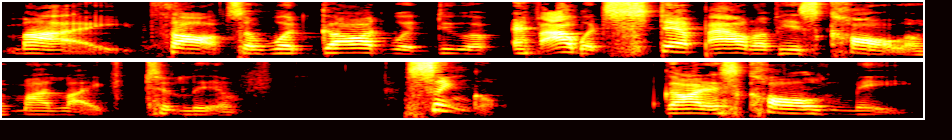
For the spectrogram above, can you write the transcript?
my thoughts of what God would do if I would step out of his call of my life to live single. God has called me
